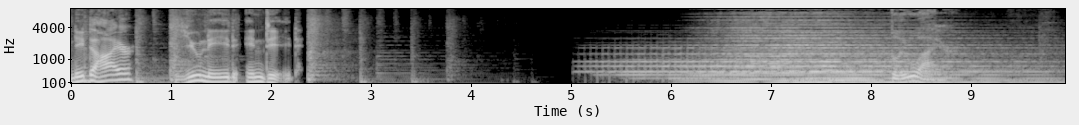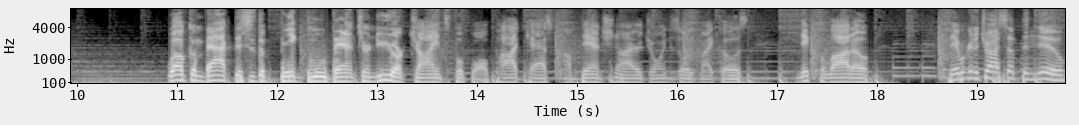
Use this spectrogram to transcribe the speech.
Need to hire? You need Indeed. Blue Wire. Welcome back. This is the Big Blue Banter New York Giants football podcast. I'm Dan Schneider, joined as always by my co-host Nick Falato. Today we're going to try something new.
